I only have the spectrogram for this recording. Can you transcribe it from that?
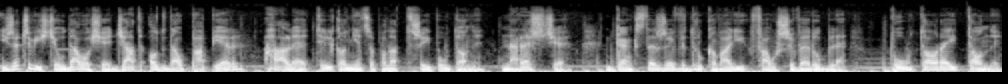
i rzeczywiście udało się. Dziad oddał papier, ale tylko nieco ponad 3,5 tony. Nareszcie gangsterzy wydrukowali fałszywe ruble. Półtorej tony,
